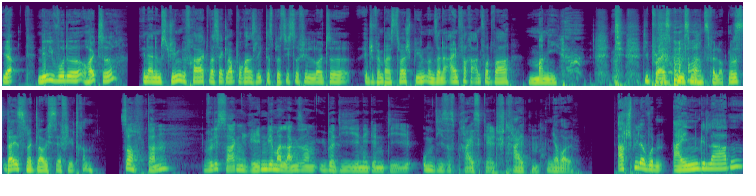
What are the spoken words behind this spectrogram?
Ja, Nilly wurde heute in einem Stream gefragt, was er glaubt, woran es liegt, dass plötzlich so viele Leute Age of Empires 2 spielen und seine einfache Antwort war Money. die Price Pools machen es verlockend. Das, da ist, glaube ich, sehr viel dran. So, dann würde ich sagen, reden wir mal langsam über diejenigen, die um dieses Preisgeld streiten. Jawohl. Acht Spieler wurden eingeladen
